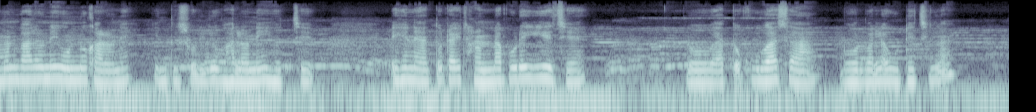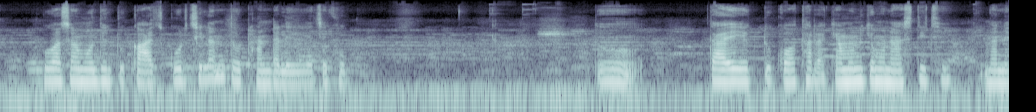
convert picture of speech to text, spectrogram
মন ভালো নেই অন্য কারণে, কিন্তু শরীরও ভালো নেই হচ্ছে। এখানে এতটাই ঠান্ডা পড়ে গিয়েছে, তো এত কুয়াশা, ভোরবেলা উঠেছিলাম। কুয়াশার মধ্যে একটু কাজ করছিলাম, তো ঠান্ডা লেগে গেছে খুব। তো তাই একটু কথাটা কেমন কেমন আসতেছে। মানে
